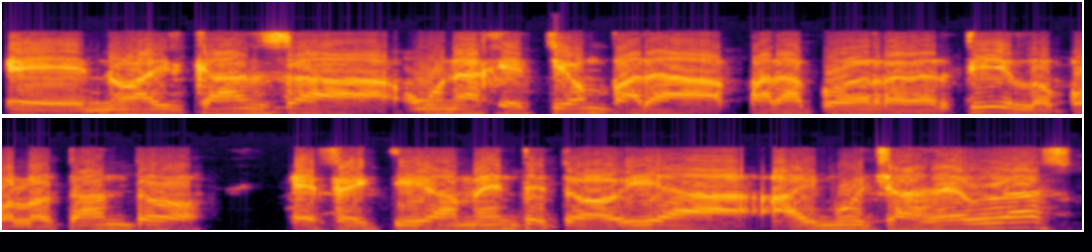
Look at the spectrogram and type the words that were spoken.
eh, no alcanza una gestión para, para poder revertirlo, por lo tanto, efectivamente todavía hay muchas deudas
